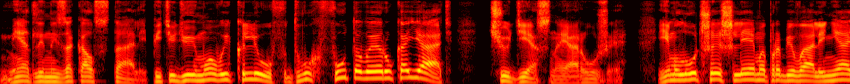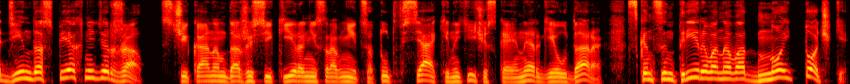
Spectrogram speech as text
«Медленный закал стали, пятидюймовый клюв, двухфутовая рукоять. Чудесное оружие. Им лучшие шлемы пробивали, ни один доспех не держал. С чеканом даже секира не сравнится. Тут вся кинетическая энергия удара сконцентрирована в одной точке,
